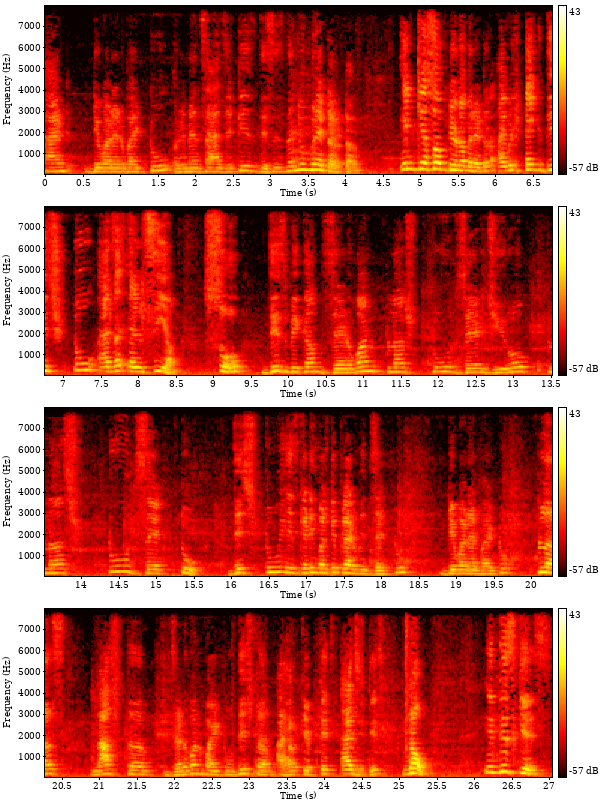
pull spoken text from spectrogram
and divided by 2 remains as it is. This is the numerator term. In case of denominator, I will take this 2 as a LCM. So, this becomes Z1 plus 2Z0 plus 2Z2. This 2 is getting multiplied with Z2 divided by 2 plus last term Z1 by 2. This term I have kept it as it is. Now, in this case,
